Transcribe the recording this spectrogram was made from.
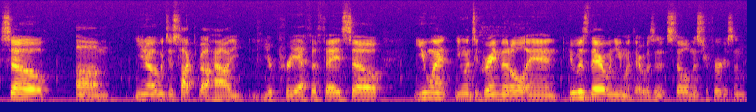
So, um, you know, we just talked about how you're pre-FFA. So you went you went to Gray Middle, and who was there when you went there? Was it still Mr. Ferguson?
